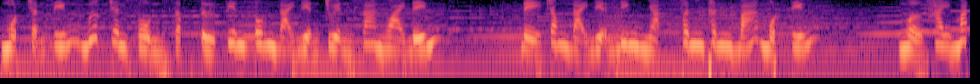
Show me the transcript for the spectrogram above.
Một trận tiếng bước chân rồn dập từ tiên tôn đại điện truyền ra ngoài đến. Để trong đại điện đinh nhạc phân thân bá một tiếng. Mở hai mắt.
